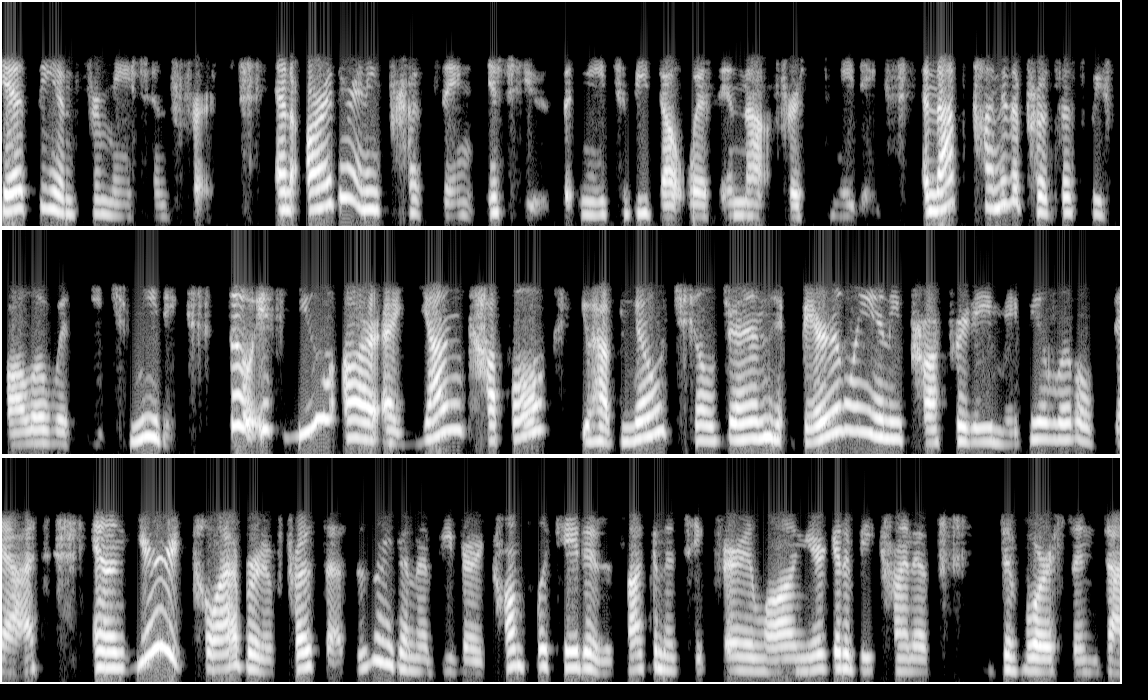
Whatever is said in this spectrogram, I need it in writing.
Get the information first. And are there any pressing issues that need to be dealt with in that first meeting? And that's kind of the process we follow with each meeting. So if you are a young couple, you have no children, barely any property, maybe a little debt, and your collaborative process isn't going to be very complicated. It's not going to take very long. You're going to be kind of divorced and done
